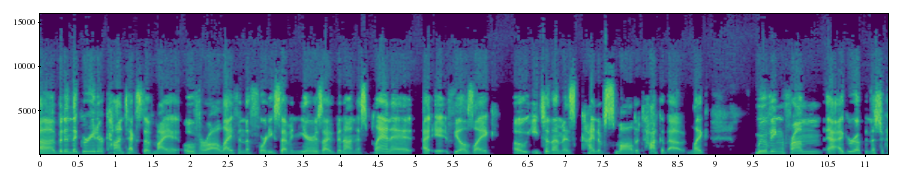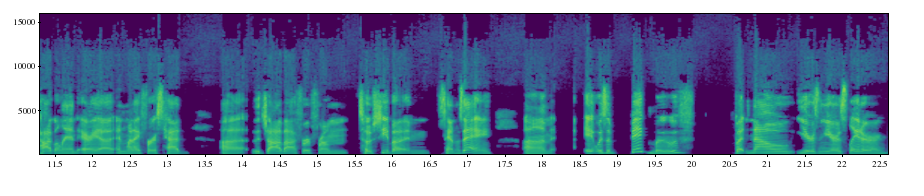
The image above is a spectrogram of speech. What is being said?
uh, but in the greater context of my overall life in the 47 years i've been on this planet it feels like oh each of them is kind of small to talk about like moving from i grew up in the chicagoland area and when i first had uh, the job offer from toshiba in san jose um, it was a big move but now, years and years later,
